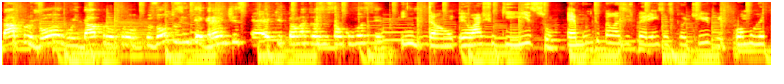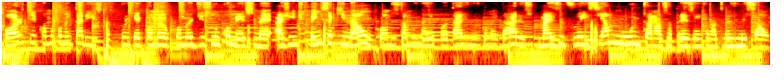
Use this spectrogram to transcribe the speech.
dá pro jogo e dá pro, pro, pros outros integrantes é, que estão na transição com você. Então, eu acho que isso é muito pelas experiências que eu tive como repórter e como comentarista. Porque, como eu, como eu disse no começo, né? A gente pensa que não quando estamos na reportagem, nos comentários, mas influencia muito a nossa presença na transmissão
